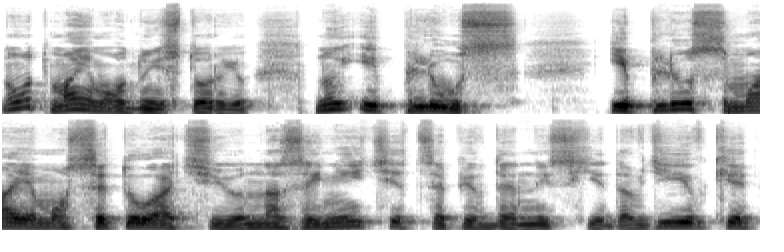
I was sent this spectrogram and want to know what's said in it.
Ну, от маємо одну історію. Ну і плюс. І плюс маємо ситуацію на зеніті, це південний схід Авдіївки,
